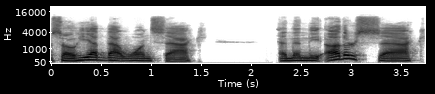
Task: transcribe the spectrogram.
so he had that one sack. And then the other sack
